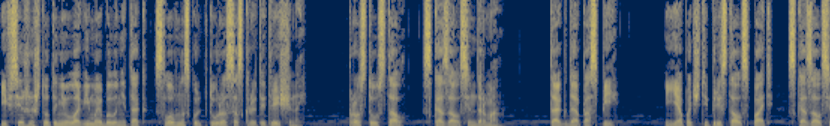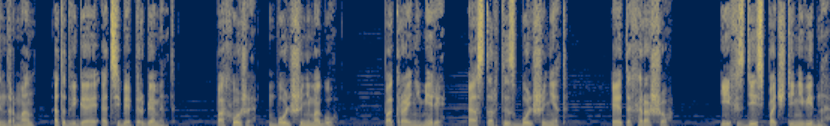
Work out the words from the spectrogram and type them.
и все же что-то неуловимое было не так, словно скульптура со скрытой трещиной. «Просто устал», — сказал Синдерман. «Тогда поспи». «Я почти перестал спать», — сказал Синдерман, отодвигая от себя пергамент. «Похоже, больше не могу. По крайней мере, Астартес больше нет. Это хорошо. Их здесь почти не видно.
